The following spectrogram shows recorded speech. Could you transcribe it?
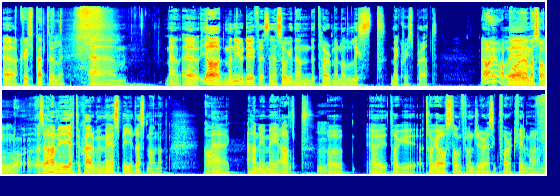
Ja. Chris Pratt-rulle. Ehm, Men, eh, ja men det gjorde jag ju förresten, jag såg ju den The Terminal List med Chris Pratt Ja, ja, på jag Amazon. Alltså han är ju jättecharmig men jag är spyless mannen Ja. Han är ju med i allt Mm. och jag har ju tagit, tagit avstånd från Jurassic Park-filmerna nu.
